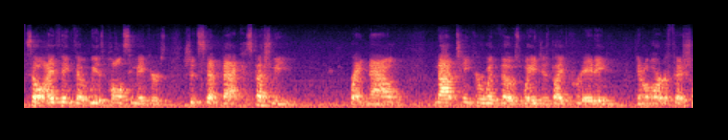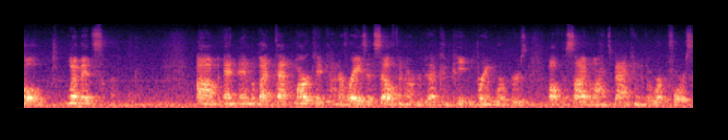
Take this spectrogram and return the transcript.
So I think that we as policymakers should step back, especially right now, not tinker with those wages by creating, you know, artificial limits um, and, and let that market kind of raise itself in order to compete and bring workers off the sidelines back into the workforce.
